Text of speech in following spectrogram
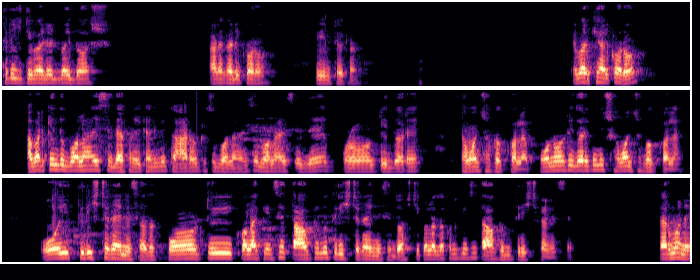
তিরিশ ডিভাইডেড বাই দশ। কাটাকাটি করো, তিন টাকা। এবার খেয়াল করো, আবার কিন্তু বলা হয়েছে, দেখো এখানে কিন্তু আরও কিছু বলা হয়েছে। বলা হয়েছে যে পনেরোটি দরে সমান সংখ্যক কলা। পনেরোটি দরে কিন্তু সমান সংখ্যক কলা। ওই তিরিশ টাকায় নিছে, অর্থাৎ পনেরোটি কলা কিনছে, তাও কিন্তু তিরিশ টাকায় নিছে। দশটি কলা যখন কিনছে, তাও কিন্তু তিরিশ টাকা নিছে। তার মানে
